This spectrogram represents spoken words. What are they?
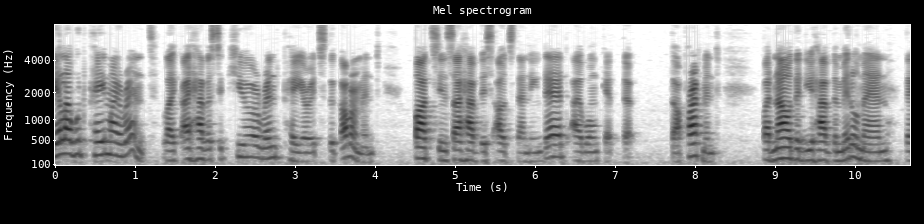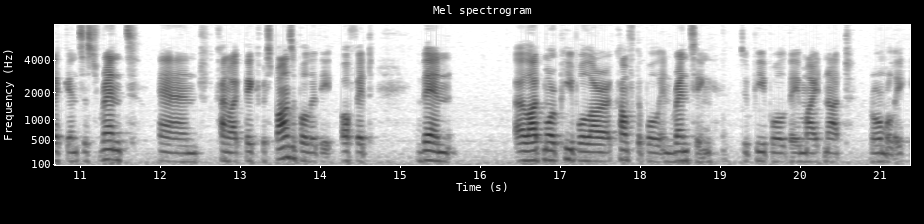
"Kela would pay my rent. Like I have a secure rent payer. It's the government. But since I have this outstanding debt, I won't get the the apartment." But now that you have the middleman that can just rent and kind of like take responsibility of it, then a lot more people are comfortable in renting to people they might not normally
